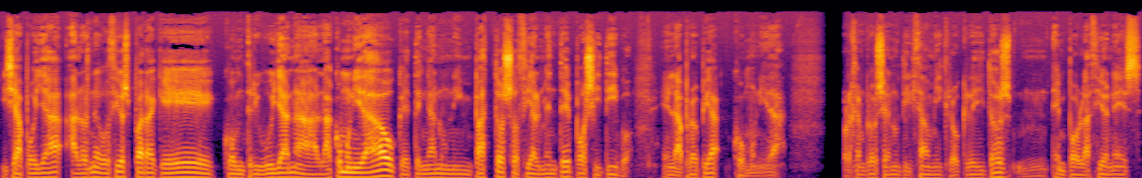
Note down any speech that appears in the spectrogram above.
y se apoya a los negocios para que contribuyan a la comunidad o que tengan un impacto socialmente positivo en la propia comunidad. Por ejemplo, se han utilizado microcréditos mm, en poblaciones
